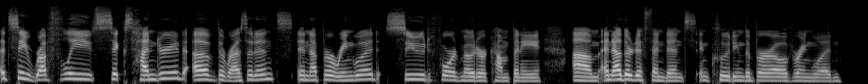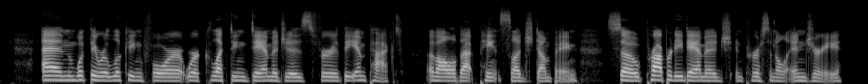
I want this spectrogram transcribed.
I'd say roughly 600 of the residents in Upper Ringwood sued Ford Motor Company um, and other defendants, including the borough of Ringwood. And what they were looking for were collecting damages for the impact of all of that paint sludge dumping. So, property damage and personal injury.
